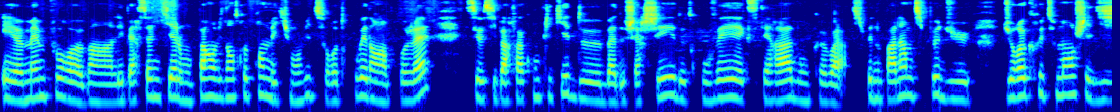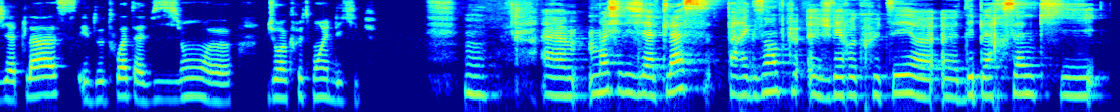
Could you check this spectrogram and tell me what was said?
Et euh, même pour euh, ben, les personnes qui, elles, n'ont pas envie d'entreprendre, mais qui ont envie de se retrouver dans un projet, c'est aussi parfois compliqué de, bah, de chercher, de trouver, etc. Donc euh, voilà, tu peux nous parler un petit peu du, du recrutement chez DigiAtlas et de toi, ta vision du recrutement et de l'équipe? Mmh. Moi, chez DigiAtlas, par exemple, je vais recruter des personnes qui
